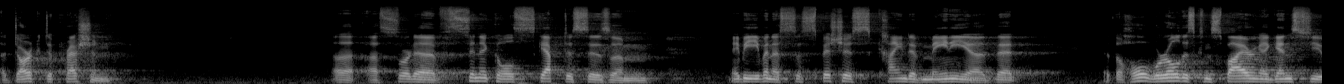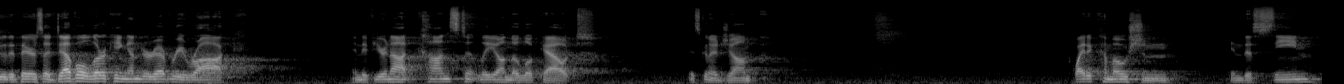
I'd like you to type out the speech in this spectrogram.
a dark depression a, a sort of cynical skepticism, maybe even a suspicious kind of mania that, that the whole world is conspiring against you, that there's a devil lurking under every rock, and if you're not constantly on the lookout, it's going to jump. Quite a commotion in this scene,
